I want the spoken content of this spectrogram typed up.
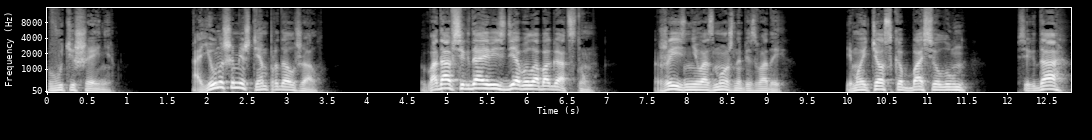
в утешение. А юноша меж тем продолжал. Вода всегда и везде была богатством. Жизнь невозможна без воды. И мой тезка Баси Лун всегда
